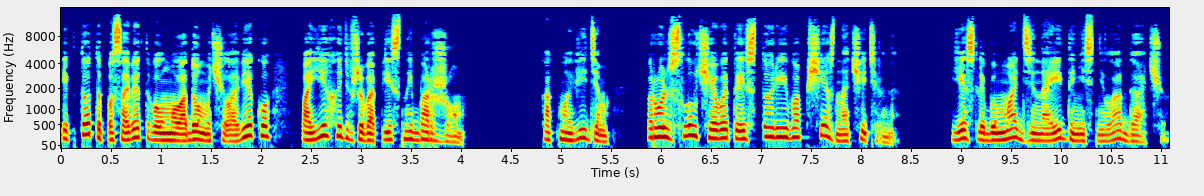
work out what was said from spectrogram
и кто-то посоветовал молодому человеку поехать в живописный Боржом. Как мы видим, роль случая в этой истории вообще значительна. Если бы мать Зинаиды не сняла дачу,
